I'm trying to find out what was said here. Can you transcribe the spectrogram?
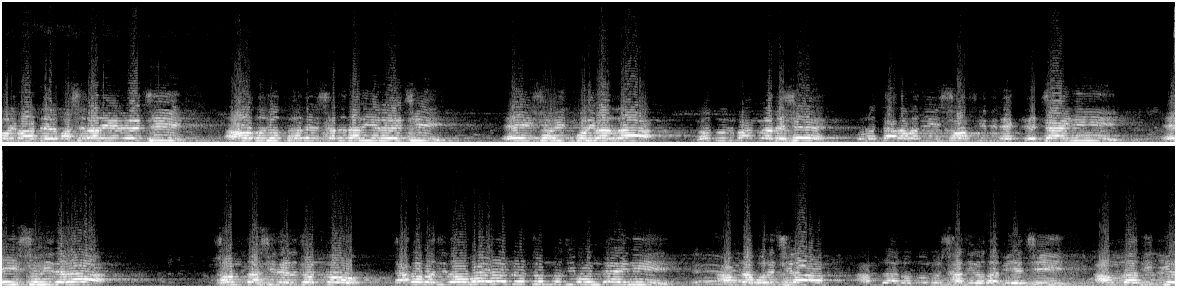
পরিবারদের পাশে দাঁড়িয়ে রয়েছি, আহত যোদ্ধাদের সাথে দাঁড়িয়ে রয়েছি। এই শহীদ পরিবাররা নতুন বাংলাদেশে কোন চাঁদাবাজি সংস্কৃতি দেখতে চায়নি এই শহীদেরা সন্ত্রাসীদের জন্য, চাঁদাবাজির অবহেলনের জন্য জীবন দেয়নি। আমরা বলেছিলাম, আমরা নতুন স্বাধীনতা পেয়েছি, আমরা দ্বিতীয়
